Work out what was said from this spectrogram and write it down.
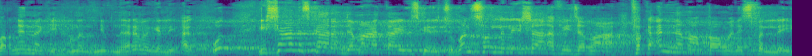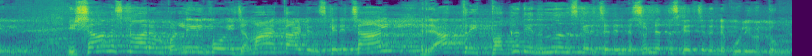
പറഞ്ഞെന്നാക്കി. അന്ന് നീ നേരം വൈകല്ലേ. ഇഷാ നിസ്കാരം ജമാഅത്തായി നിസ്കരിച്ചു. ഇശാ നിസ്കാരം പള്ളിയിൽ പോയി ജമാഅത്തായിട്ട് നിസ്കരിച്ചാൽ രാത്രി പകുതി നിന്ന് നിസ്കരിച്ചതിന്റെ സുന്നത്ത് നിസ്കരിച്ചതിന്റെ കൂലി കിട്ടും.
